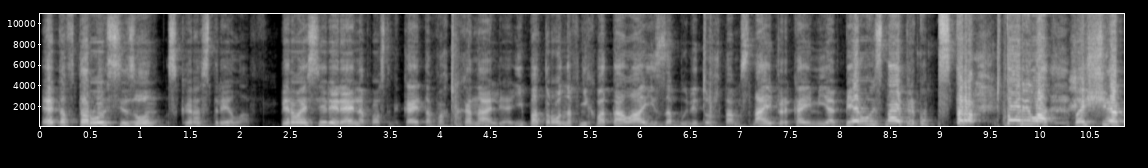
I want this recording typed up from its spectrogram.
Это второй сезон скорострелов. Первая серия реально просто какая-то вакханалия. И патронов не хватало, и забыли то, что там снайперка и Мия. Первую снайперку старторила вообще.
